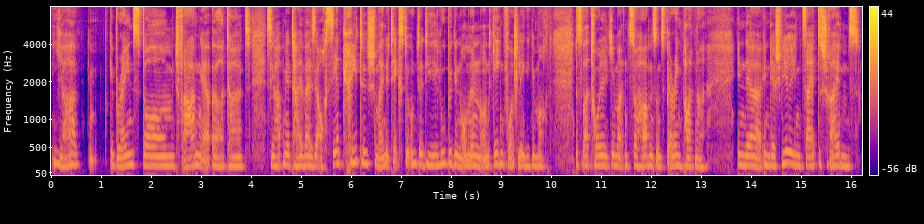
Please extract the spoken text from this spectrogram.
ja, gebrainstormt, Fragen erörtert. Sie hat mir teilweise auch sehr kritisch meine Texte unter die Lupe genommen und Gegenvorschläge gemacht. Das war toll, jemanden zu haben, so einen Sparring-Partner in der, in der schwierigen Zeit des Schreibens.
